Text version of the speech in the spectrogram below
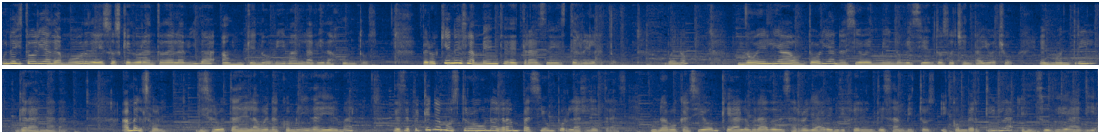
una historia de amor de esos que duran toda la vida aunque no vivan la vida juntos. Pero ¿quién es la mente detrás de este relato? Bueno, Noelia Ontoria nació en 1988 en Montreal, Granada. Ama el sol, disfruta de la buena comida y el mar. Desde pequeña mostró una gran pasión por las letras, una vocación que ha logrado desarrollar en diferentes ámbitos y convertirla en su día a día.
